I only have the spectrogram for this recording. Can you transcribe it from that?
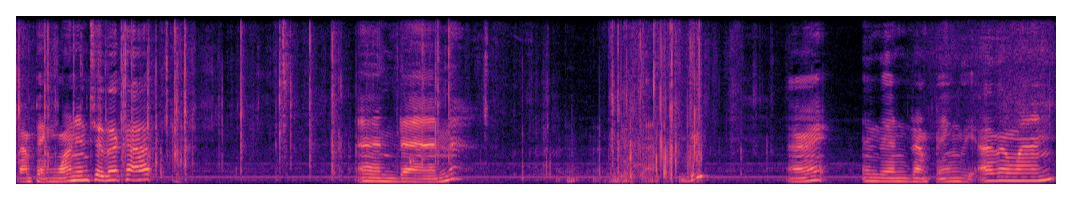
dumping one into the cup. And then, Alright, and then dumping the other one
